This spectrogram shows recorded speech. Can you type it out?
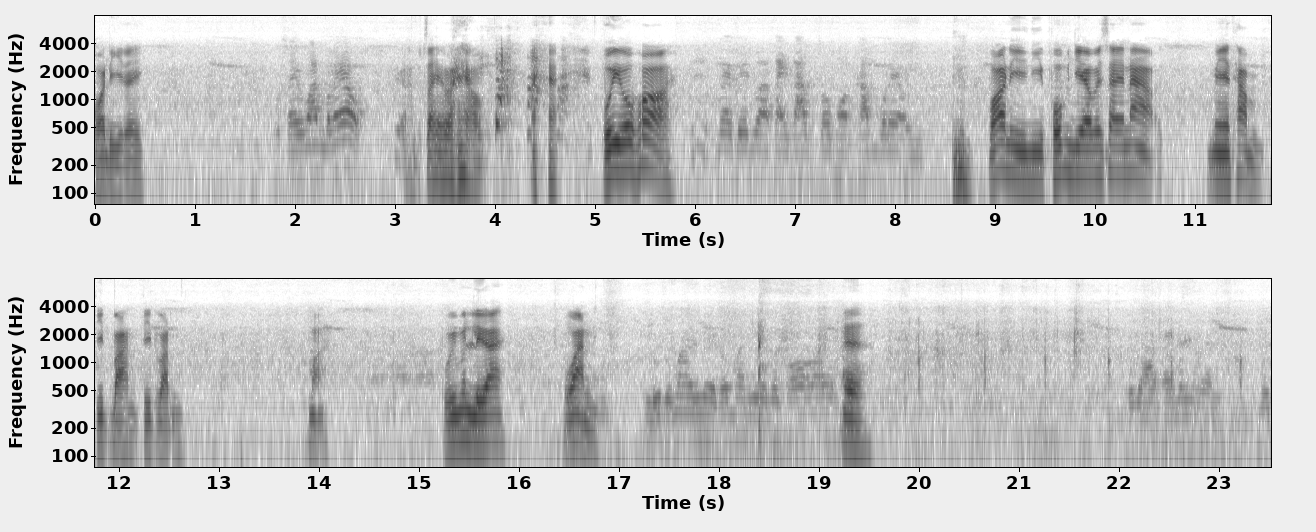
พอดีเลย ใส่วันมาแล้ว ใส่ไว้แล้ว ปุ๋ยบ่พ่อแม่เป็นว่าใส่สามสองหอดคำมาแล้วอีกว่านี่นี่ผมเดียวไปใส่หน้า เมถ้ำติดบ้านติดวันมาปุ๋ยมันเหลือวันรู้ตัวมาเรื่อยๆเขามาเรื่อยๆมาขอไว้เออพยาแทนมันเงินบน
